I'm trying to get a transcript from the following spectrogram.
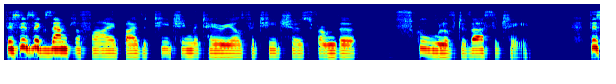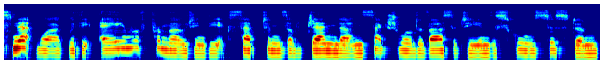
This is exemplified by the teaching material for teachers from the School of Diversity. This network, with the aim of promoting the acceptance of gender and sexual diversity in the school system,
